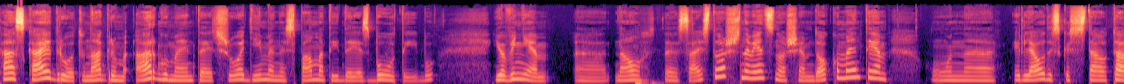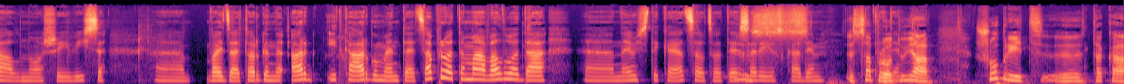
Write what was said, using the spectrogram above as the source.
Kā skaidrot un argumentēt šo ģimenes pamatīdējas būtību? Jo viņiem uh, nav saistošs neviens no šiem dokumentiem, un uh, ir ļaudis, kas stāv tālu no šī visa. Uh, vajadzētu organa, arg, it kā argumentēt saprotamā valodā, nevis tikai atsaucoties es, arī uz kādiem. Es saprotu, tādiem. jā. Šobrīd, tā kā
